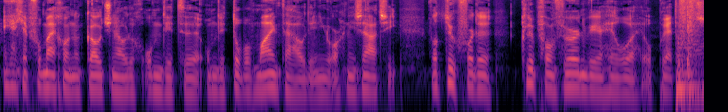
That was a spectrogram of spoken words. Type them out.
En je hebt voor mij gewoon een coach nodig om dit, om dit top of mind te houden in je organisatie. Wat natuurlijk voor de club van Vern weer heel, heel prettig is.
